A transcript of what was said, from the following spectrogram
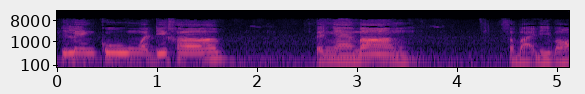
พี่เลงกุงสวัสดีครับ เป็นไงบ้าง สบายดีบอ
